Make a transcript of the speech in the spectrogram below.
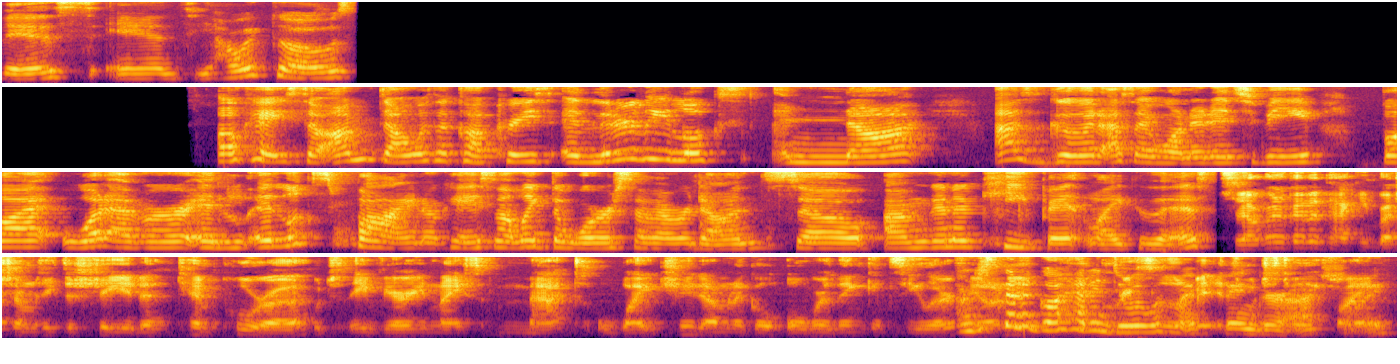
this and see how it goes. Okay, so I'm done with the cut crease. It literally looks not as good as I wanted it to be, but whatever. It, it looks fine, okay? It's not like the worst I've ever done, so I'm gonna keep it like this. So now I'm gonna grab a packing brush. I'm gonna take the shade Tempera, which is a very nice matte white shade. I'm gonna go over the concealer. I'm just gonna go ahead and do it with my bit, finger, actually. Fine,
